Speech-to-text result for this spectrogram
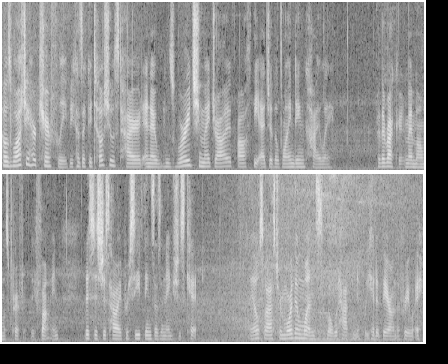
I was watching her carefully because I could tell she was tired and I was worried she might drive off the edge of the winding highway. For the record, my mom was perfectly fine. This is just how I perceive things as an anxious kid. I also asked her more than once what would happen if we hit a bear on the freeway.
